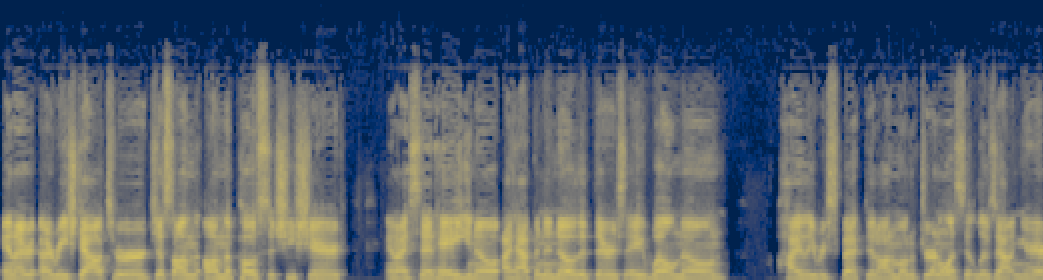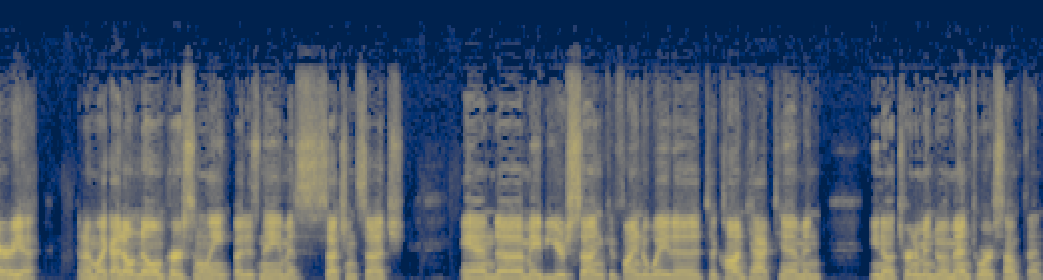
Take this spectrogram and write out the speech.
And I, I reached out to her just on on the post that she shared, and I said, "Hey, you know, I happen to know that there's a well-known, highly respected automotive journalist that lives out in your area." And I'm like, "I don't know him personally, but his name is such and such, and uh, maybe your son could find a way to to contact him and, you know, turn him into a mentor or something."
